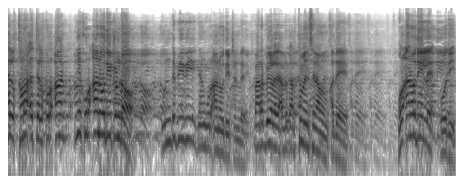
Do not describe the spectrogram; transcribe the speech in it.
ഹൽ ഖുർആൻ? നീ ഖുർആൻ ഓതിയിട്ടുണ്ടോ? ഉണ്ട് ബീവി ഞാൻ ഖുർആൻ ഓതിയിട്ടുണ്ട്. അറബികൾ അവർക്ക് അർത്ഥം മനസ്സിലാവും അതെ. ഖുർആൻ ഓതിയില്ലേ? ഓതി.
